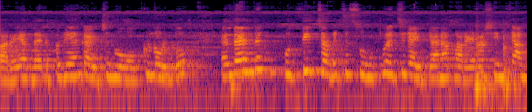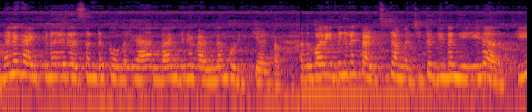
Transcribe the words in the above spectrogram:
പറയാം. എന്തായാലും ഇപ്പൊ ഞാൻ കഴിച്ചു നോക്കണുള്ളൂ. എന്തായാലും ഇത് ചതച്ച് സൂപ്പ് വെച്ച് കഴിക്കാനാ പറയുന്നത്. പക്ഷെ എനിക്ക് അങ്ങനെ കഴിക്കുന്ന രസം രസമുണ്ട് തോന്നില്ല ഞാൻ എന്തായാലും ഇതിന് വെള്ളം കുടിക്കുക കേട്ടോ അതുപോലെ ഇതിങ്ങനെ കഴിച്ച് ചമച്ചിട്ട് ഇതിന്റെ നീരിറക്കി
